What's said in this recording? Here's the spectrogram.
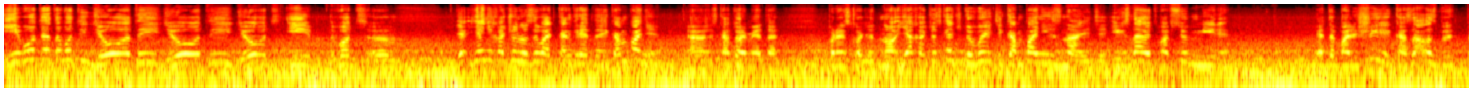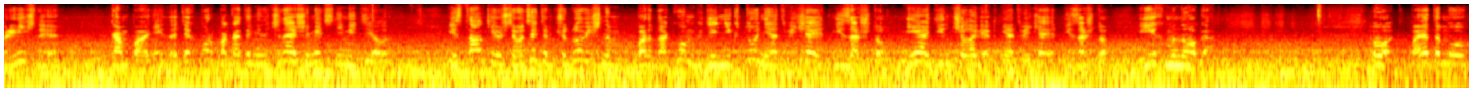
И вот это вот идет, и идет, и идет. И вот э, я, я не хочу называть конкретные компании, э, с которыми это происходит, но я хочу сказать, что вы эти компании знаете. Их знают во всем мире. Это большие, казалось бы, приличные компании до тех пор, пока ты не начинаешь иметь с ними дело. И сталкиваешься вот с этим чудовищным бардаком, где никто не отвечает ни за что. Ни один человек не отвечает ни за что. И их много. Вот, поэтому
